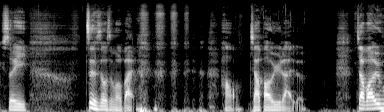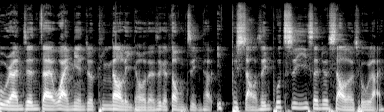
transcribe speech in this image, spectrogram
所以这个时候怎么办？好，贾宝玉来了。贾宝玉忽然间在外面就听到里头的这个动静，他一不小心噗嗤一声就笑了出来，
